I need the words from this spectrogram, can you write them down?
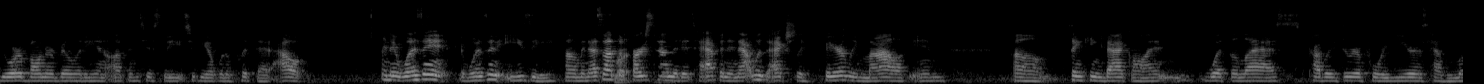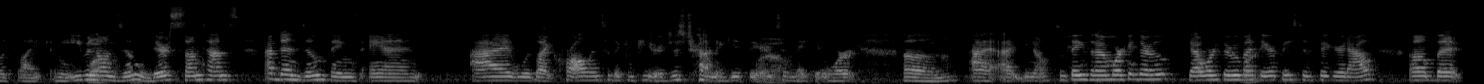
your vulnerability and authenticity to be able to put that out and it wasn't it wasn't easy um, and that's not Right. the first time that it's happened and that was actually fairly mild in um, thinking back on what the last probably three or four years have looked like i mean even Wow. on zoom there's sometimes i've done zoom things and i was like crawling to the computer just trying to get there to make it work um, I, I you know some things that i'm working through got work through with my Right. therapist and figure it out um, but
